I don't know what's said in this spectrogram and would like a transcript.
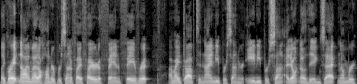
like right now I'm at 100%. If I fired a fan favorite, I might drop to 90% or 80%. I don't know the exact number,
